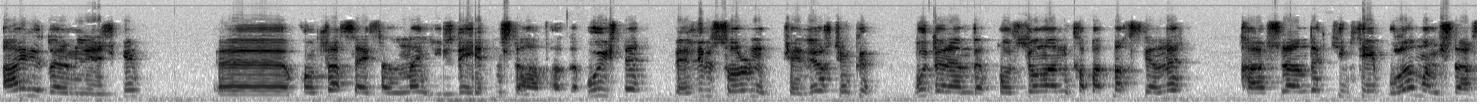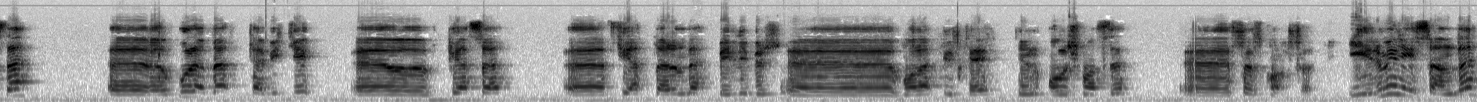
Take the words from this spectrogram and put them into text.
aynı dönemine ilişkin e, kontrat sayısından yüzde yetmiş daha fazla. Bu işte belli bir sorun şey diyor çünkü bu dönemde pozisyonlarını kapatmak isteyenler karşılarında kimseyi bulamamışlarsa e, burada tabii ki e, piyasa e, fiyatlarında belli bir e, volatilitenin oluşması e, söz konusu. 20 Nisan'da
